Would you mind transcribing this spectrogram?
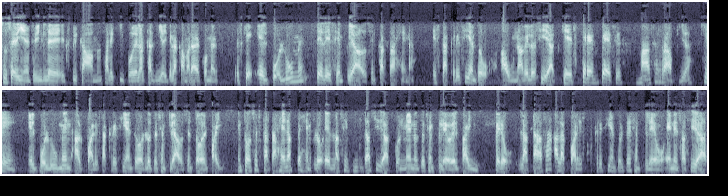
sucediendo y le explicábamos al equipo de la alcaldía y de la Cámara de Comercio es que el volumen de desempleados en Cartagena está creciendo a una velocidad que es tres veces más rápida que el volumen al cual está creciendo los desempleados en todo el país. Entonces, Cartagena, por ejemplo, es la segunda ciudad con menos desempleo del país, pero la tasa a la cual está creciendo el desempleo en esa ciudad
